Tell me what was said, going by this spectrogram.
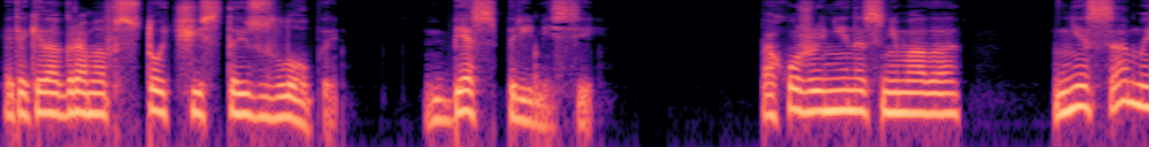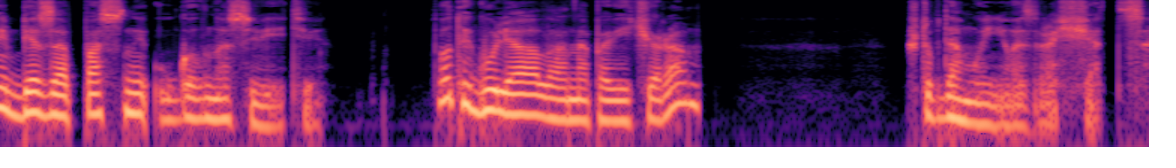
это килограммов сто чистой злобы, без примесей. Похоже, Нина снимала не самый безопасный угол на свете. Вот и гуляла она по вечерам, чтобы домой не возвращаться.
